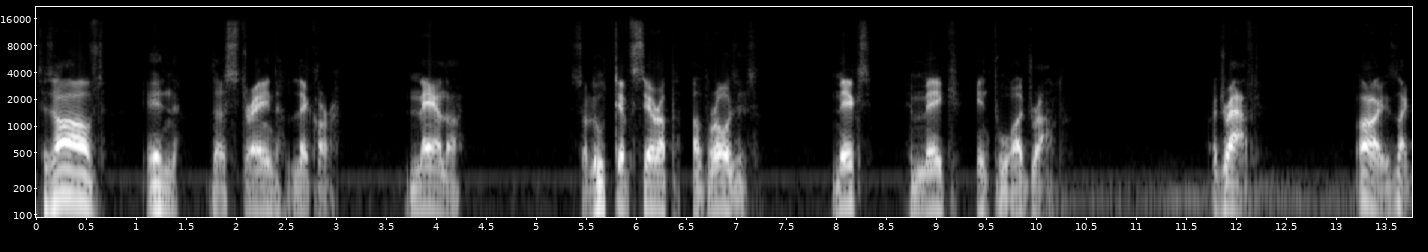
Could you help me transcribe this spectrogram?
dissolved in the strained liquor, manna, solutive syrup of roses. Mix and make into a draught. A draft. Oh, he's like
